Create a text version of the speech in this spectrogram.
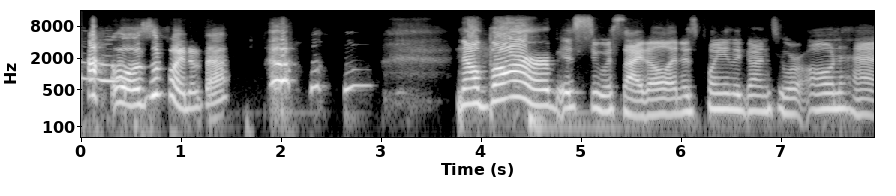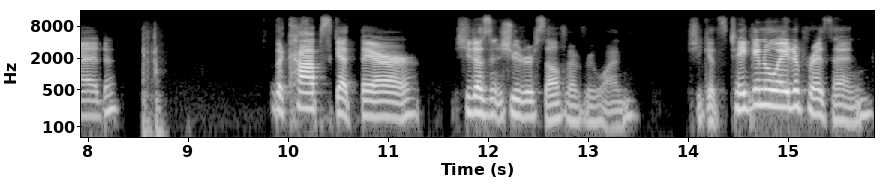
what was the point of that? Now Barb is suicidal and is pointing the gun to her own head. The cops get there. She doesn't shoot herself, everyone. She gets taken away to prison.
